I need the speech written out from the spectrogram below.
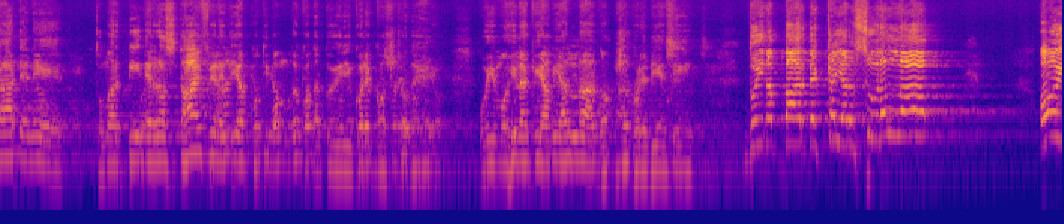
কাট এনে তোমার দিনের রাস্তায় ফেলে দিয়া প্রতিবন্ধকতা তৈরি করে কষ্ট দেয়। ওই মহিলাকে আমি আল্লাহ ধ্বংস করে দিয়েছি। দুই নাম্বার ব্যাখ্যা ইয়া রাসূলুল্লাহ, ওই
